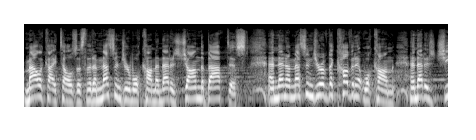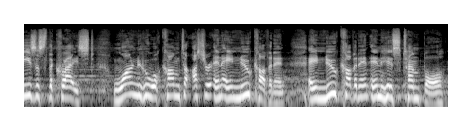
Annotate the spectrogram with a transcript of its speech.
Malachi tells us that a messenger will come, and that is John the Baptist. And then a messenger of the covenant will come, and that is Jesus the Christ, one who will come to usher in a new covenant, a new covenant in his temple.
